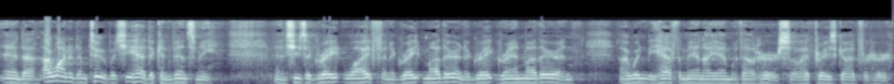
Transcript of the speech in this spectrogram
And uh, I wanted them too, but she had to convince me. And she's a great wife and a great mother and a great grandmother. And I wouldn't be half the man I am without her. So I praise God for her.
